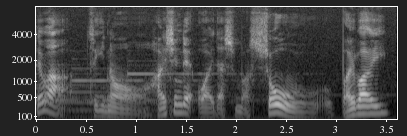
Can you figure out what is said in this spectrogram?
では、次の配信でお会いいたしましょう。バイバイ。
